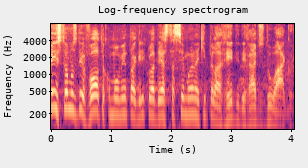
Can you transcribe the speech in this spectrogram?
bem, estamos de volta com o Momento Agrícola desta semana aqui pela Rede de Rádios do Agro.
